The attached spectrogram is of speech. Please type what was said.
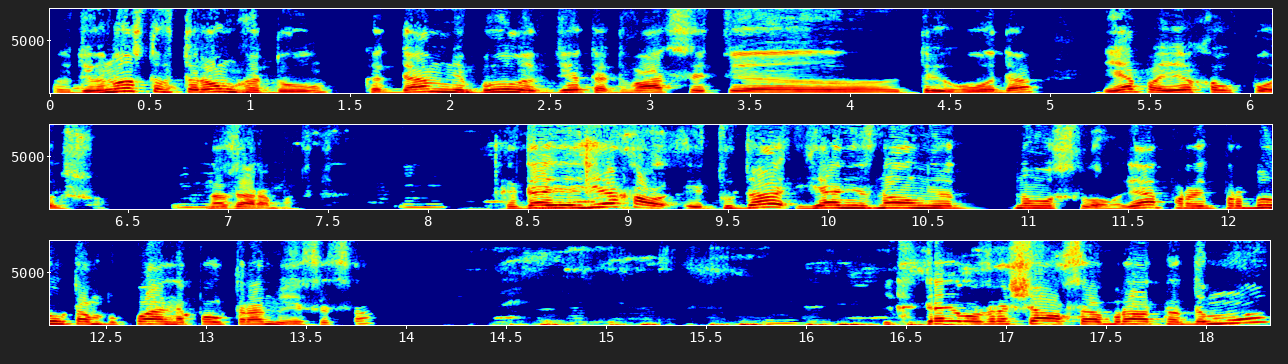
В 92 году, когда мне было где-то 23 года, я поехал в Польшу мгм, на заработки. Когда я ехал и туда, я не знал ни одного слова. Я про- пробыл там буквально полтора месяца. И когда я возвращался обратно домой,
